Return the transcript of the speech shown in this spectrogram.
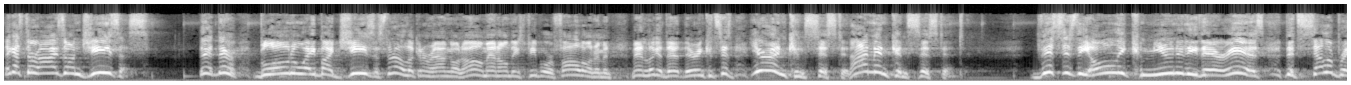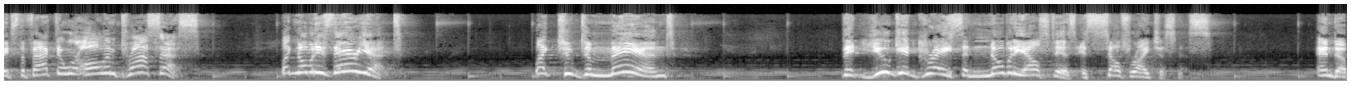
They got their eyes on Jesus. They're, blown away by Jesus. They're not looking around going, oh man, all these people were following him. And man, look at they're, they're inconsistent. You're inconsistent. I'm inconsistent. This is the only community there is that celebrates the fact that we're all in process. Like nobody's there yet. Like to demand that you get grace and nobody else does is self righteousness. And to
